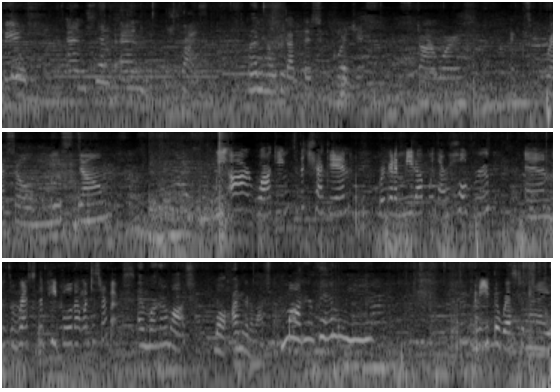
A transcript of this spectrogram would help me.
fish and shrimp and fries. Unhealthy. Got this gorgeous Star Wars espresso mousse dome. We are walking to the check-in. We're gonna meet up with our whole group and the rest of the people that went to Starbucks. And we're gonna watch. Well, I'm gonna watch Modern Family. I'm gonna eat the rest of my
